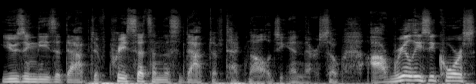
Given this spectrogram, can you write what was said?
using these adaptive presets and this adaptive technology in there. So uh, real easy course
